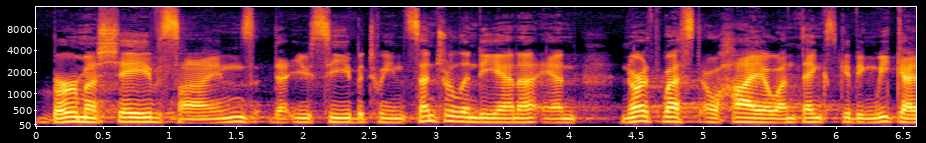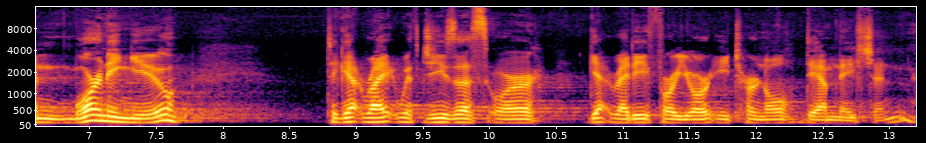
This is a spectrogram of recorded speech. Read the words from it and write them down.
Burma shave signs that you see between central Indiana and northwest Ohio on Thanksgiving weekend, warning you to get right with Jesus or get ready for your eternal damnation.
